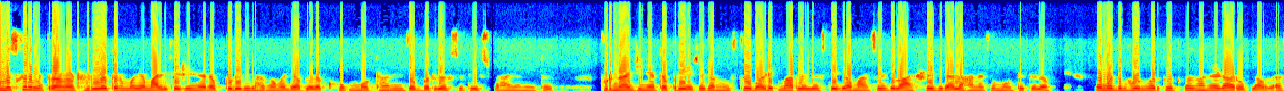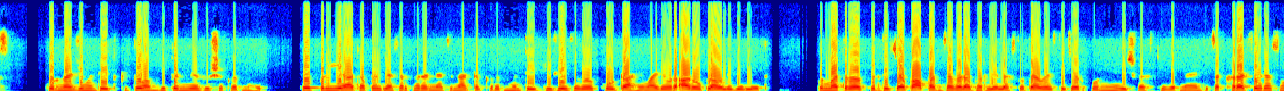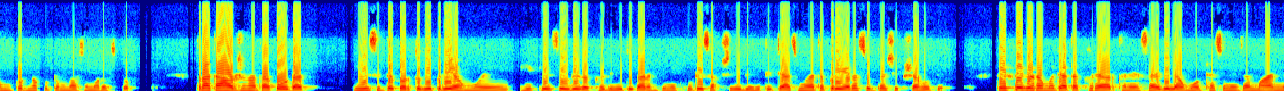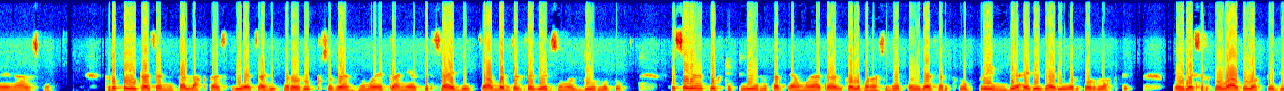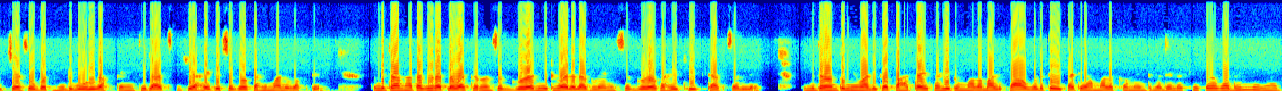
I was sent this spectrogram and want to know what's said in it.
नमस्कार मित्रांनो ठरलं तर मग या मालिकेच्या येणाऱ्या पुढील भागामध्ये आपल्याला खूप मोठा आणि जबरदस्त टेस्ट पाहायला मिळतोय. पूर्णाजीने आता प्रियाच्या चांगलीच थोबाडीत मारलेले असते ज्या माणसाने तुला आश्रय दिला लहानाचं मोठं केलं त्या मधुभाऊंवर तू इतका घाणेरडा आरोप लावलास. पूर्णाजी म्हणते की तू आमची तन्वी असू शकत नाही. तर प्रिया आता पहिल्यासारखं रडण्याचं नाटक करत म्हणते की हे सगळं खोटं आहे माझ्यावर आरोप लावले गेलेत. पण मात्र अखेर तिच्या पापांचा गडा भरलेला असतो. त्यावेळेस तिच्यावर कोणीही विश्वास ठेवत नाही आणि तिचा खरा चेहरा संपूर्ण कुटुंबासमोर असतो. तर आता अर्जुन आता कोर्टात हे सिद्ध करतो की प्रियामुळे ही केस एवढी रखडली होती कारण तिने खोटी साक्ष दिली होती. त्याचमुळे आता प्रियाला सुद्धा शिक्षा होते. तिकडे घरामध्ये आता खऱ्या अर्थाने सायलीला मोठ्या सुनेचा मान मिळणार असतो. तर कोर्टाचा निकाल लागताच प्रियाचाही खरं रूप सगळ्यांसमोर येतो आणि अखेर सायलीचा बद्दलचा गैरसमज दूर होतो. तर सगळ्या गोष्टी क्लिअर होतात त्यामुळे आता कल्पना सुद्धा पहिल्यासारखं प्रेम जे आहे ते सायलीवर करू लागते. एवढ्यासारखं वागू लागते तिच्यासोबत नीट बोलू लागते आणि तिलाच जे आहे ते सगळं काही मानू लागते. तर मित्रांनो आता घरातलं वातावरण सगळं नीट व्हायला लागलं आणि सगळं काही ठीकठाक चाललंय. तर मित्रांनो तुम्ही मालिका पाहताय काही तुम्हाला मालिका आवडते का? ते आम्हाला कमेंटमध्ये नक्की कळवा. धन्यवाद.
